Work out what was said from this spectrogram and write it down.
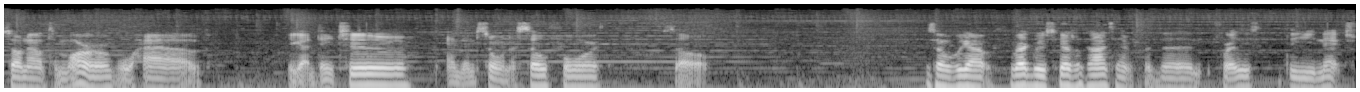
So now tomorrow we'll have, you got day two, and then so on and so forth. So, so we got regularly scheduled content for the for at least the next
